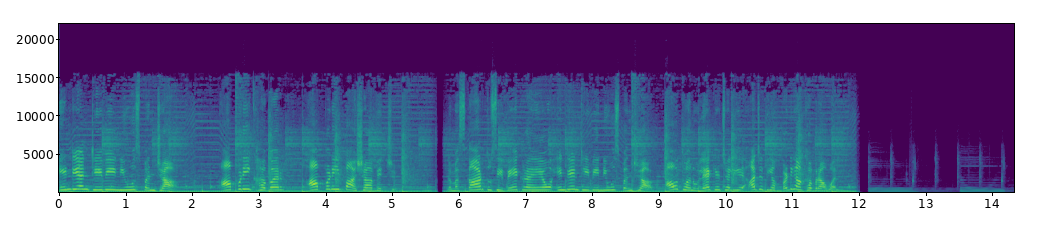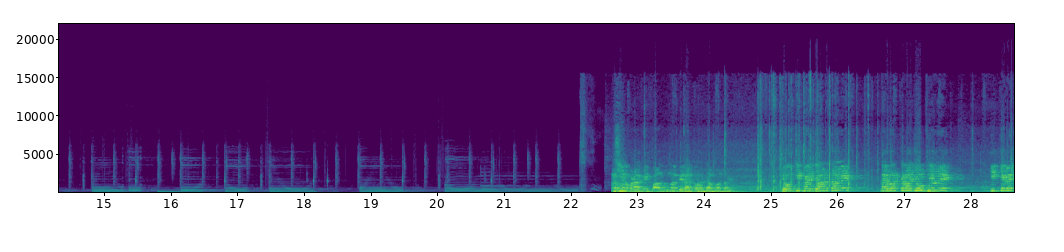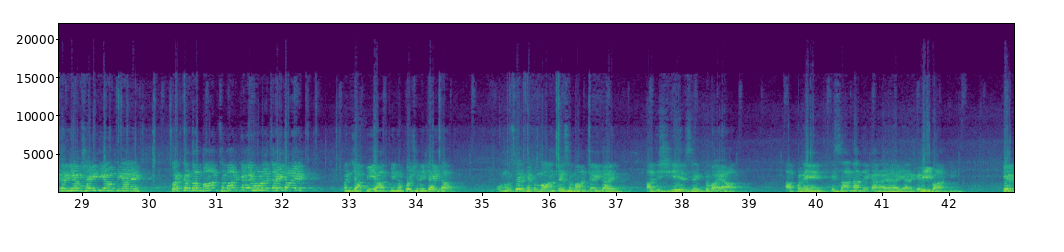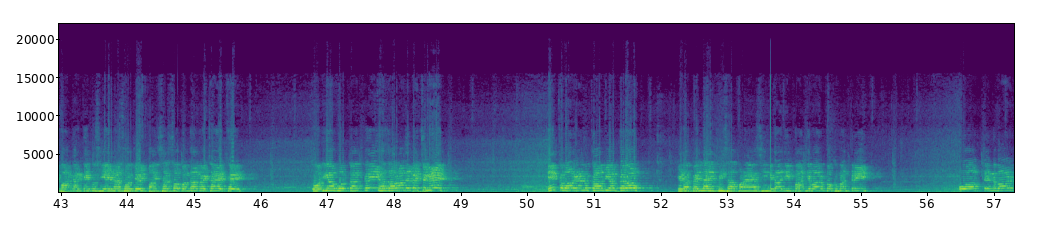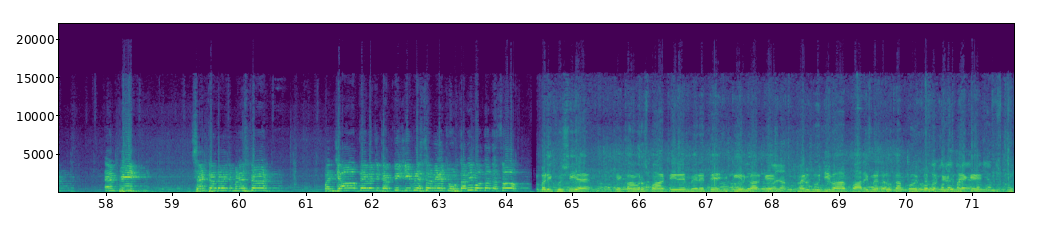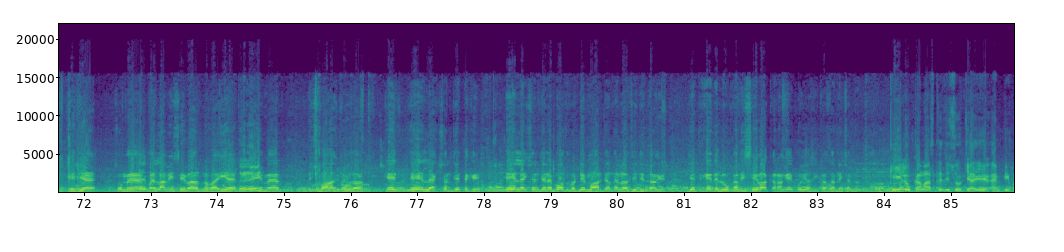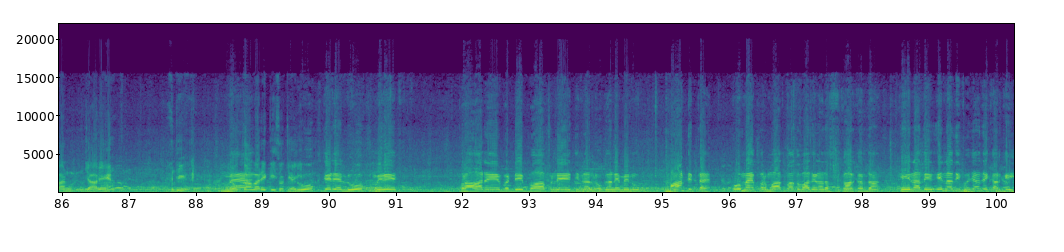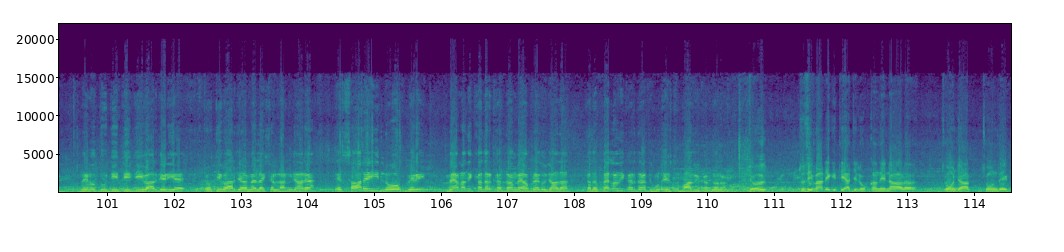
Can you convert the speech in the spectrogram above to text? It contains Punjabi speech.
ਇੰਡੀਅਨ ਟੀਵੀ ਨਿਊਜ਼ ਪੰਜਾਬ ਆਪਣੀ ਖਬਰ, ਆਪਣੀ ਭਾਸ਼ਾ ਵਿੱਚ। ਨਮਸਕਾਰ, ਤੁਸੀਂ ਵੇਖ ਰਹੇ ਹੋ ਇੰਡੀਅਨ ਟੀਵੀ ਨਿਊਜ਼ ਪੰਜਾਬ ਆਓ ਤੁਹਾਨੂੰ ਲੈ ਕੇ ਚੱਲੀਏ ਅੱਜ ਦੀਆਂ ਵੱਡੀਆਂ ਖਬਰਾਂ ਵੱਲ। ਬਣਾ ਕੇ ਪਾ ਦੂੰਗਾ, ਮੇਰਾ ਤੁਹਾਡਾ ਵਾਅਦਾ ਹੈ। ਕਿਉਂਕਿ ਮੈਂ ਜਾਣਦਾ ਹਾਂ, ਮੈਂ ਵਰਕਰਾਂ ਜੋ ਉੱਠਿਆ ਹਾਂ। ਕਿ ਕਿਵੇਂ ਦਰੀਆਂ ਵਿਛਾਈ ਦੀਆਂ ਹੁੰਦੀਆਂ ਨੇ? ਵਰਕਰ ਦਾ ਮਾਨ ਸਨਮਾਨ ਕਿਵੇਂ ਹੋਣਾ ਚਾਹੀਦਾ ਹੈ ਪੰਜਾਬੀ ਆਦਮੀ ਨੂੰ ਕੁਝ ਨਹੀਂ ਚਾਹੀਦਾ। ਉਹਨੂੰ ਸਿਰਫ ਇੱਕ ਮਾਨ ਤੇ ਸਨਮਾਨ ਚਾਹੀਦਾ ਹੈ ਅੱਜ ਸ਼ੇਰ ਸਿੰਘ ਘਵਾਇਆ ਆਪਣੇ ਕਿਸਾਨਾਂ ਦੇ ਘਰ ਆਇਆ ਯਾਰ, ਗਰੀਬ ਆਦਮੀ। ਕਿਰਪਾ ਕਰਕੇ ਤੁਸੀਂ ਇਹ ਸੋਚੋ ਵੀ 500 ਬੰਦਾ ਬੈਠਾ ਇੱਥੇ। ਤੁਹਾਡੀਆਂ ਵੋਟਾਂ ਕਈ ਹਜ਼ਾਰਾਂ ਦੇ ਵਿੱਚ ਨੇ। ਇੱਕ ਵਾਰ ਇਹਨਾਂ ਨੂੰ ਕਾਮਯਾਬ ਕਰੋ। ਜਿਹੜਾ ਪਹਿਲਾ ਐਮਪੀ ਸਾਹਿਬ ਬਣਾਇਆ ਸੀ ਇਹਦਾ ਜੀ, ਪੰਜ ਵਾਰ ਮੁੱਖ ਮੰਤਰੀ। ਉਹ ਆਪ ਤਿੰਨ ਵਾਰ ਐਮਪੀ ਸੈਂਟਰ ਦੇ ਵਿੱਚ ਮਿਨਿਸਟਰ ਪੰਜਾਬ ਦੇ ਵਿੱਚ ਡਿਪਟੀ ਚੀਫ ਮਿਨਿਸਟਰ ਰਿਹਾ ਝੂਠ ਤਾਂ ਨਹੀਂ ਬੋਲਦਾ ਦੱਸੋ। ਬੜੀ ਖੁਸ਼ੀ ਹੈ ਕਿ ਕਾਂਗਰਸ ਪਾਰਟੀ ਨੇ ਮੇਰੇ ਤੇ ਯਕੀਨ ਕਰਕੇ ਮੈਨੂੰ ਦੂਜੀ ਵਾਰ ਪਾਰਲੀਮੈਂਟ ਹਲਕਾ ਫਿਰੋਜ਼ਪੁਰ ਦਾ ਟਿਕਟ ਦੇ ਕੇ ਭੇਜਿਆ ਹੈ। ਸੋ ਮੈਂ ਪਹਿਲਾਂ ਵੀ ਸੇਵਾ ਨਿਭਾਈ ਹੈ ਕਿ ਮੈਂ ਵਿਸ਼ਵਾਸ ਪਾਉਂਦਾ ਕਿ ਇਹ ਇਲੈਕਸ਼ਨ ਜਿੱਤ ਕੇ ਇਹ ਇਲੈਕਸ਼ਨ ਜਿਹੜੇ ਬਹੁਤ ਵੱਡੇ ਮਾਰਜਨ ਦੇ ਨਾਲ ਅਸੀਂ ਜਿੱਤਾਂਗੇ ਜਿੱਤ ਕੇ ਤੇ ਲੋਕਾਂ ਦੀ ਸੇਵਾ ਕਰਾਂਗੇ ਕੋਈ ਅਸੀਂ ਕਸਰ ਨਹੀਂ ਛੱਡਾਂਗੇ ਕੀ ਲੋਕਾਂ ਵਾਸਤੇ ਤੁਸੀਂ ਸੋਚਿਆ ਜੇ ਐਮਪੀ ਬਣ ਜਾ ਰਹੇ ਆ? ਹਾਂਜੀ। ਮੈਂ- ਲੋਕਾਂ ਬਾਰੇ ਕੀ ਸੋਚਿਆ ਜੀ? ਲੋਕ ਜਿਹੜੇ ਲੋਕ ਮੇਰੇ ਭਰਾ ਨੇ ਵੱਡੇ ਬਾਪ ਨੇ ਜਿਨ੍ਹਾਂ ਲੋਕਾਂ ਨੇ ਮੈਨੂੰ ਮਾਣ ਦਿੱਤਾ ਹੈ ਉਹ ਮੈਂ ਪਰਮਾਤਮਾ ਤੋਂ ਬਾਅਦ ਇਹਨਾਂ ਦਾ ਸਤਿਕਾਰ ਕਰਦਾ ਕਿ ਇਹਨਾਂ ਦੇ ਇਹਨਾਂ ਦੀ ਵਜ੍ਹਾ ਦੇ ਕਰਕੇ ਹੀ ਮੈਨੂੰ ਦੂਜੀ ਤੀਜੀ ਵਾਰ ਜਿਹੜੀ ਹੈ ਚੌਥੀ ਵਾਰ ਜਿਹੜਾ ਮੈਂ ਇਲੈਕਸ਼ਨ ਲੜਨ ਜਾ ਰਿਹਾ। ਤੇ ਸਾਰੇ ਹੀ ਲੋਕ ਮੇਰੀ ਮੈਂ ਉਹਨਾਂ ਦੀ ਕਦਰ ਕਰਦਾ ਮੈਂ ਆਪਣੇ ਤੋਂ ਜ਼ਿਆਦਾ ਕਦਰ ਪਹਿਲਾਂ ਵੀ ਕਰਦਾ ਤੇ ਹੁਣ ਇਸ ਤੋਂ ਬਾਅਦ ਵੀ ਕਰਦਾ ਰਹਾਂ। ਜੋ ਤੁਸੀਂ ਵਾਅਦੇ ਕੀਤੇ ਅੱਜ ਲੋਕਾਂ ਦੇ ਨਾਲ ਚੋਣ ਜਾਤ ਚੋਣ ਦੇ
